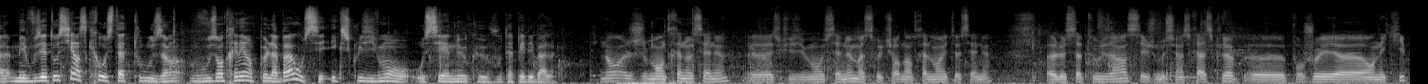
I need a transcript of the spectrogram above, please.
euh, mais vous êtes aussi inscrit au Stade toulousain. Vous vous entraînez un peu là-bas ou c'est exclusivement au CNE que vous tapez des balles? Non, je m'entraîne au CNE, euh, exclusivement au CNE. Ma structure d'entraînement est au CNE. Euh, le Stade Toulousain, c'est je me suis inscrit à ce club euh, pour jouer en équipe.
